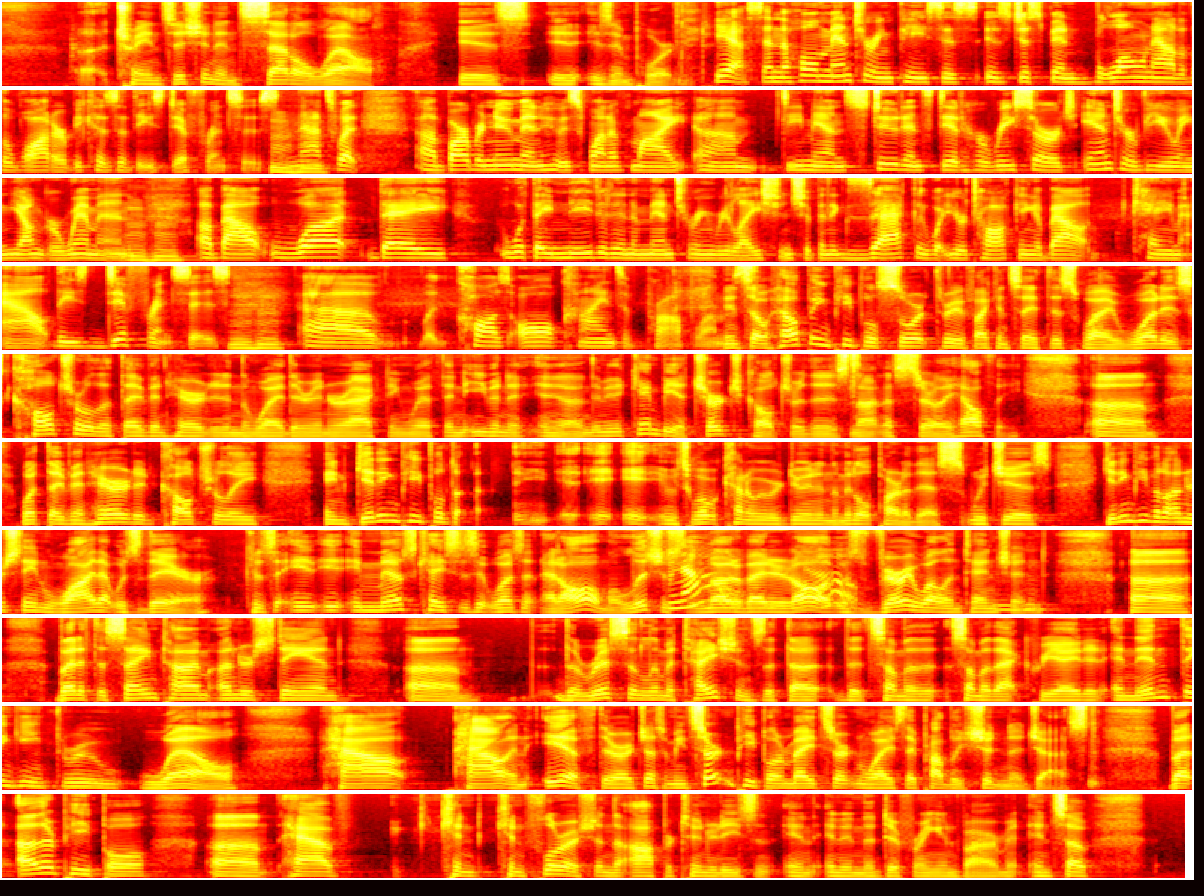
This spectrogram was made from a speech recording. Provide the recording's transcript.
uh, transition and settle well is is, important. Yes, and the whole mentoring piece is is just been blown out of the water because of these differences, and that's what uh, Barbara Newman, who is one of my um, DMin students, did her research interviewing younger women about what they what they needed in a mentoring relationship, and exactly what you're talking about came out. These differences uh, cause all kinds of problems. And so, helping people sort through, if I can say it this way, what is cultural that they've inherited in the way they're interacting with, and even you know, I mean, it can be a church culture that is not necessarily healthy. Um, what they've inherited culturally, and getting people to. It, it, it's what kind of we were doing in the middle part of this, which is getting people to understand why that was there. Because in most cases, it wasn't at all maliciously No, motivated at all. It was very well intentioned, uh, but at the same time, understand um, the risks and limitations that the that some of the, some of that created, and then thinking through well how how and if there are just I mean certain people are made certain ways they probably shouldn't adjust, but other people um, have can can flourish in the opportunities and in, in, in the differing environment, and so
